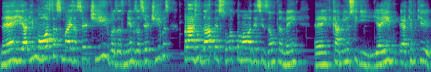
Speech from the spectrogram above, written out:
né? E, e mostra as mais assertivas, as menos assertivas, para ajudar a pessoa a tomar uma decisão também é, em que caminho seguir. E aí é aquilo que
